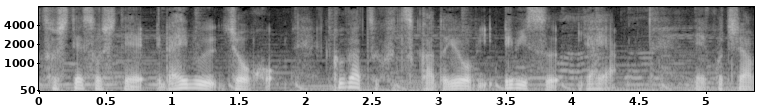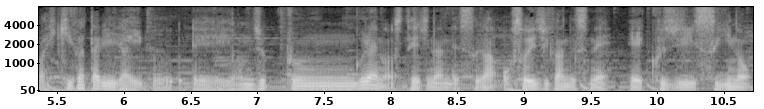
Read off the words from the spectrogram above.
そしてそしてライブ情報。9月2日土曜日恵比寿ややえこちらは弾き語りライブ、え40分ぐらいのステージなんですが遅い時間ですね、え9時過ぎの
